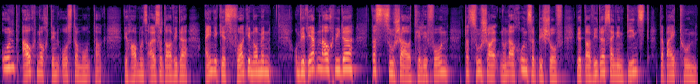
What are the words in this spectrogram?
und auch noch den Ostermontag. Wir haben uns also da wieder einiges vorgenommen und wir werden auch wieder das Zuschauertelefon dazuschalten und auch unser Bischof wird da wieder seinen Dienst dabei tun.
